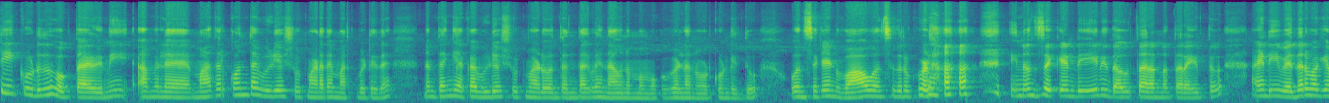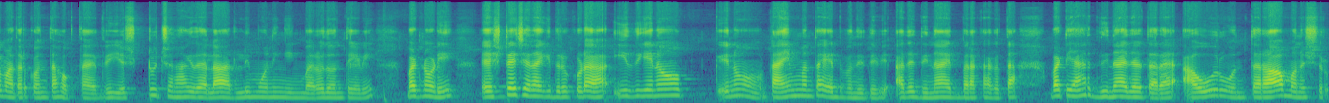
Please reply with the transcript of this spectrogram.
ಟೀ ಕುಡಿದು ಹೋಗ್ತಾ ಇದ್ದೀನಿ. ಆಮೇಲೆ ಮಾತಾಡ್ಕೊತ ವೀಡಿಯೋ ಶೂಟ್ ಮಾಡೋದೇ ಮರ್ತ್ಬಿಟ್ಟಿದೆ. ನಮ್ಮ ತಂಗಿ, ಅಕ್ಕ ವೀಡಿಯೋ ಶೂಟ್ ಮಾಡು ಅಂತಂದಾಗಲೇ ನಾವು ನಮ್ಮ ಮುಖಗಳನ್ನ ನೋಡ್ಕೊಂಡಿದ್ದು. ಒಂದು ಸೆಕೆಂಡ್ ವಾವ್ ಅನ್ಸಿದ್ರು ಕೂಡ ಇನ್ನೊಂದು ಸೆಕೆಂಡ್ ಏನಿದೆ ಅವತಾರ ಅನ್ನೋ ಥರ ಇತ್ತು. ಆ್ಯಂಡ್ ಈ ವೆದರ್ ಬಗ್ಗೆ ಮಾತಾಡ್ಕೊತ ಹೋಗ್ತಾ ಇದ್ವಿ. ಎಷ್ಟು ಚೆನ್ನಾಗಿದೆ ಅಲ್ಲ ಅರ್ಲಿ ಮಾರ್ನಿಂಗ್ ಹಿಂಗೆ ಬರೋದು ಅಂತೇಳಿ. ಬಟ್ ನೋಡಿ, ಎಷ್ಟೇ ಚೆನ್ನಾಗಿದ್ರು ಕೂಡ ಇದೇನೋ ಏನೋ ಟೈಮ್ ಅಂತ ಎದ್ದು ಬಂದಿದ್ದೀವಿ. ಅದೇ ದಿನ ಎದ್ದು ಬರೋಕ್ಕಾಗುತ್ತಾ? ಬಟ್ ಯಾರು ದಿನ ಎದ್ದೇಳ್ತಾರೆ? ಅವರು ಒಂಥರ ಮನುಷ್ಯರು.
